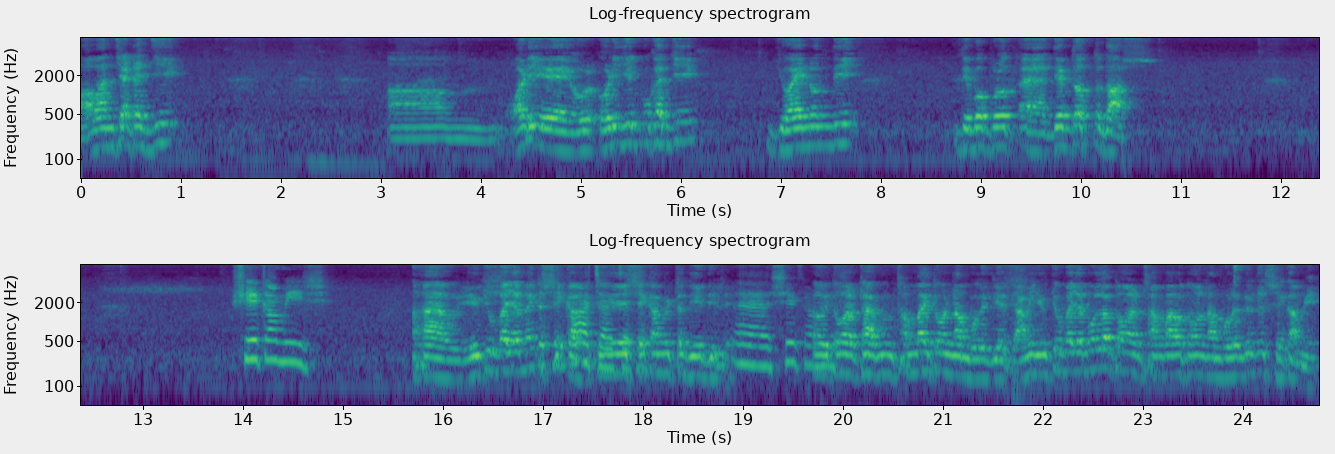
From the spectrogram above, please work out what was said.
বাবান চ্যাটার্জি অরিজিৎ মুখার্জি জয় নন্দী দেবব্রত দেবদত্ত দাস শেখ আমির হ্যাঁ ইউটিউব বাজার তো শেখ আমির আচ্ছা, আচ্ছা, শেখ আমিরটা দিয়ে দিলে। হ্যাঁ শেখ ওই তোমার তোমার নাম বলে দিয়েছে। আমি ইউটিউব বাজার বললাম তোমার তোমার নাম বলে দিয়েছে শেখ আমির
